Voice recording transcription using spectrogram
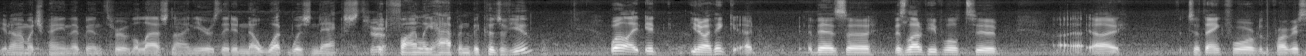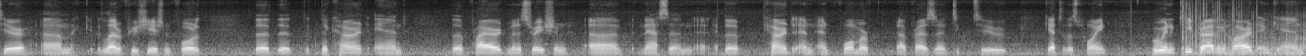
You know how much pain they've been through the last nine years. They didn't know what was next. Sure. It finally happened because of you. Well, it, it you know I think uh, there's uh, there's a lot of people to uh, uh, to thank for the progress here. Um, a lot of appreciation for the, the, the current and the prior administration, uh, NASA and the current and, and former president to, to, get to this point. We're going to keep driving hard and, and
